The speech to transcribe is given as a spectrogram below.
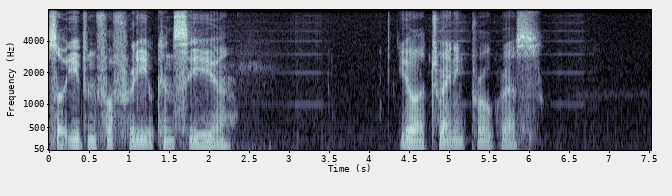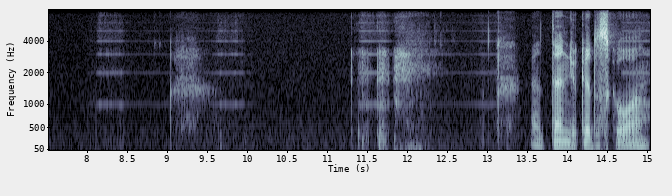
So even for free you can see here your training progress. And then you get a score.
